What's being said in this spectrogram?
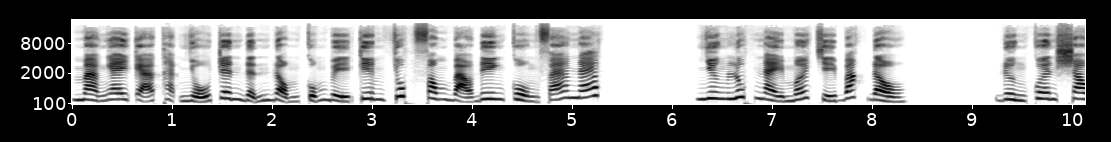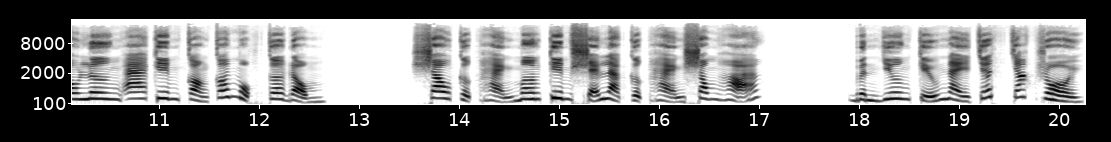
Mà ngay cả thạch nhũ trên đỉnh động cũng bị kim trúc phong bạo điên cuồng phá nát. Nhưng lúc này mới chỉ bắt đầu. Đừng quên sau lưng A Kim còn có một cơ động. Sau cực hạn mơ kim sẽ là cực hạn sông hỏa. Bình Dương kiểu này chết chắc rồi.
